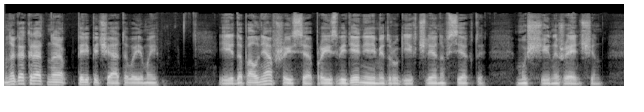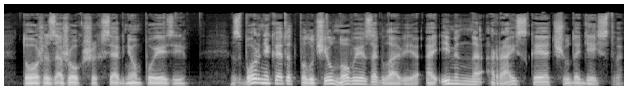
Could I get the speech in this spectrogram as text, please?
многократно перепечатываемый и дополнявшийся произведениями других членов секты, мужчин и женщин, тоже зажегшихся огнем поэзии, сборник этот получил новое заглавие, а именно «Райское чудодейство».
